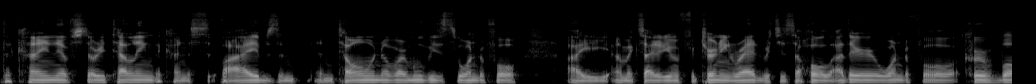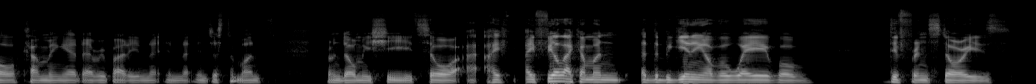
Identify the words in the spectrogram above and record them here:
the kind of storytelling, the kind of vibes and, and tone of our movies is wonderful. I am excited even for Turning Red, which is a whole other wonderful curveball coming at everybody in in, in just a month from Domee Shi. So I, I, I feel like I'm on at the beginning of a wave of different stories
